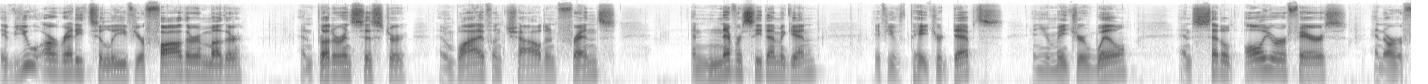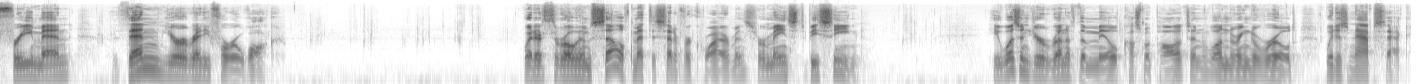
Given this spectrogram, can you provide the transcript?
If you are ready to leave your father and mother, and brother and sister, and wife and child and friends, and never see them again, if you've paid your debts, and you made your will, and settled all your affairs, and are a free man, then you're ready for a walk. Whether Thoreau himself met this set of requirements remains to be seen. He wasn't your run of the mill cosmopolitan wandering the world with his knapsack.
